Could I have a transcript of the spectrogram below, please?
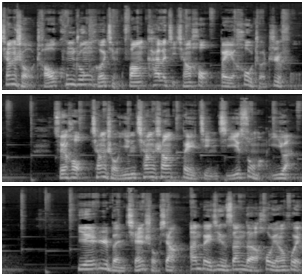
枪手朝空中和警方开了几枪后被后者制服，随后枪手因枪伤被紧急送往医院。因日本前首相安倍晋三的后援会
